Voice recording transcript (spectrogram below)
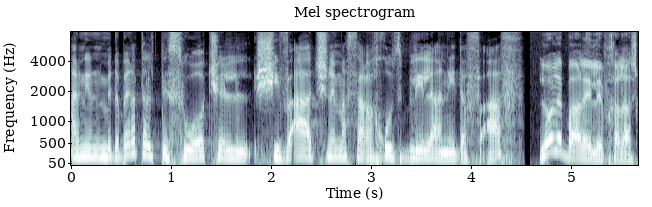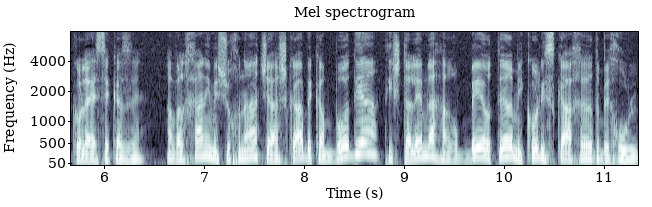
אני מדברת על תשואות של 7 עד 12 אחוז בלי להניד עפעף. לא לבעלי לב חלש כל העסק הזה, אבל חני משוכנעת שההשקעה בקמבודיה תשתלם לה הרבה יותר מכל עסקה אחרת בחו"ל.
